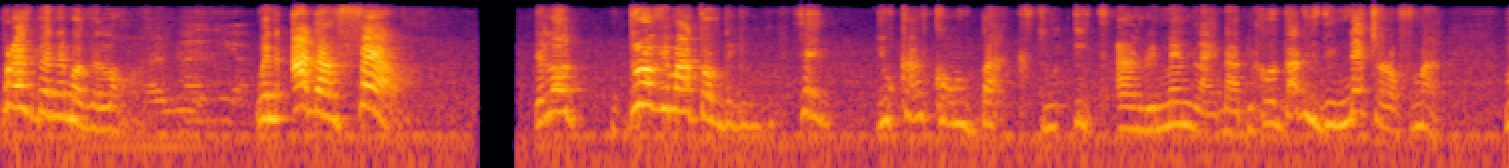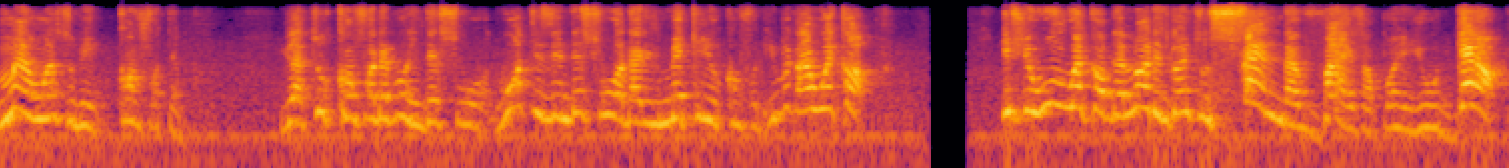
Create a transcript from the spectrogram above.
Praise the name of the Lord. When Adam fell, the Lord drove him out of the said, You can't come back to it and remain like that because that is the nature of man. Man wants to be comfortable. You are too comfortable in this world. What is in this world that is making you comfortable? You better wake up. If you won't wake up, the Lord is going to send a vice upon you. You get up.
